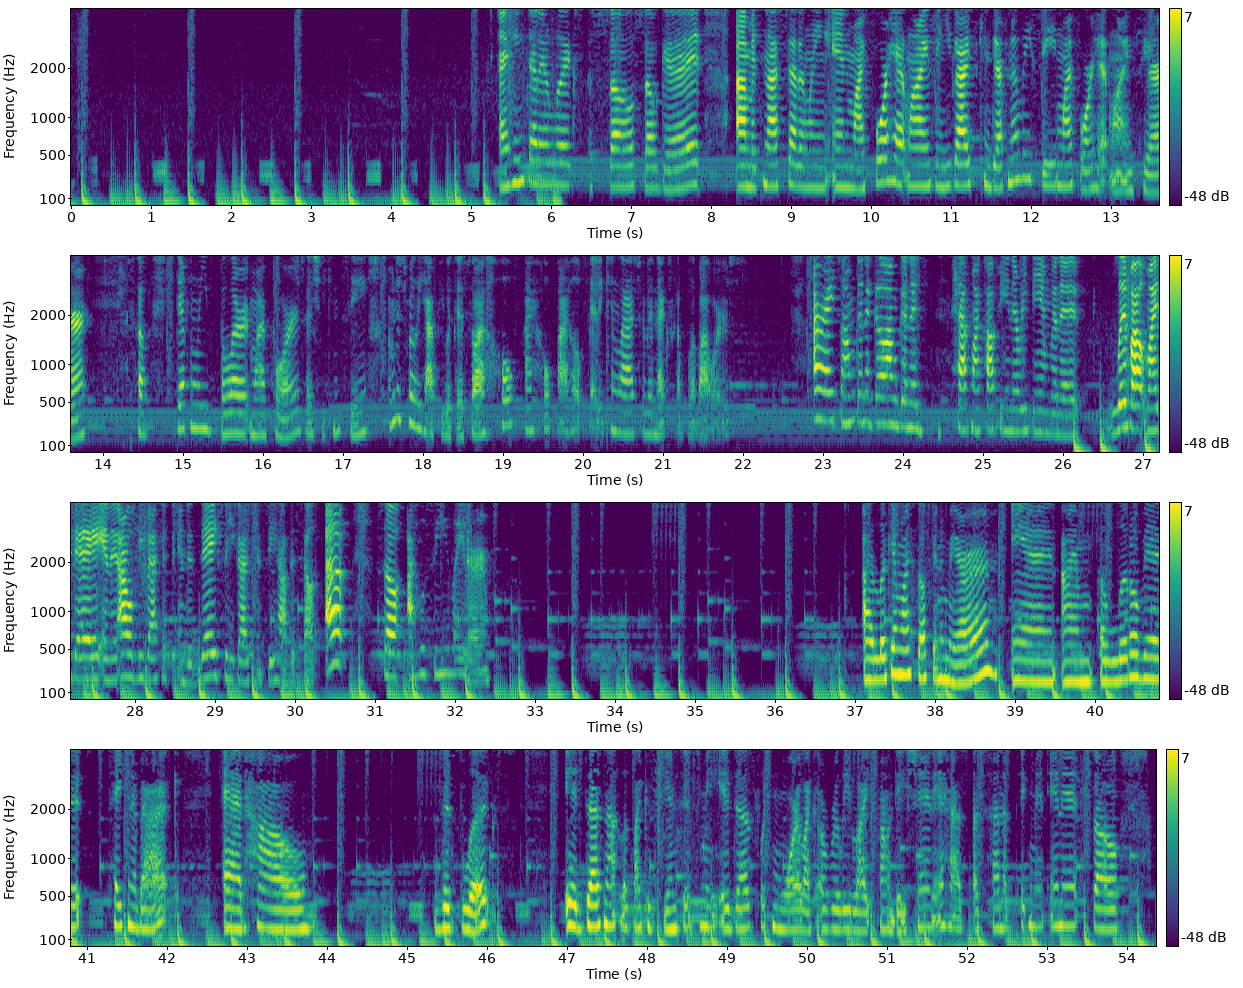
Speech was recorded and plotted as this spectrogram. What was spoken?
I think that it looks so, so good. Um, it's not settling in my forehead lines and you guys can definitely see my forehead lines here. So definitely blurred my pores as you can see. I'm just really happy with this. So I hope, I hope, I hope that it can last for the next couple of hours. All right, so I'm gonna go. I'm gonna have my coffee and everything. I'm gonna live out my day and then I will be back at the end of the day so you guys can see how this held up. So I will see you later. I look at myself in the mirror and I'm a little bit taken aback at how this looks. It does not look like a skin tint to me. It does look more like a really light foundation. It has a ton of pigment in it. So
